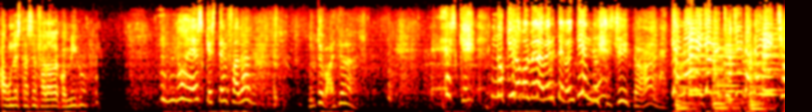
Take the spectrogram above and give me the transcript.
¿Aún estás enfadada conmigo? No es que esté enfadada. No te vayas. Es que no quiero volver a verte, ¿lo entiendes? Chuchita. ¡Que no me llames Chuchita, te he dicho!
